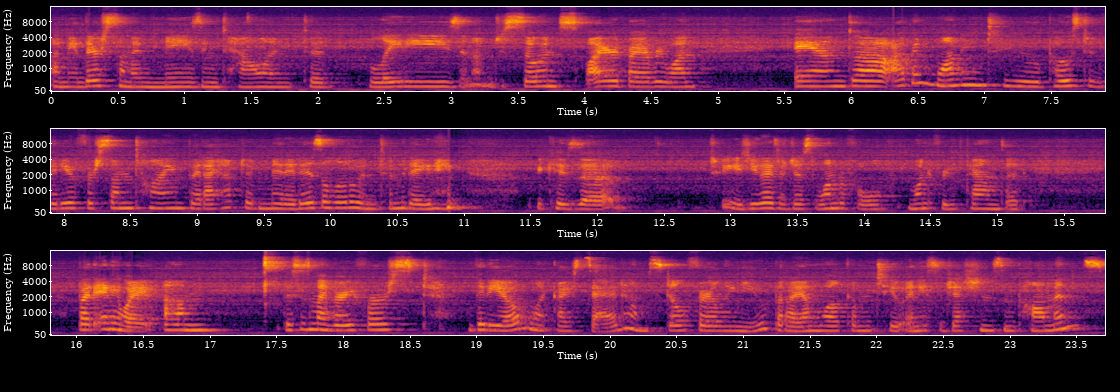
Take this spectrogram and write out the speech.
I mean, there's some amazing, talented ladies, and I'm just so inspired by everyone. And uh, I've been wanting to post a video for some time, but I have to admit it is a little intimidating because, uh, geez, you guys are just wonderful, wonderfully talented. But anyway, um, this is my very first video, like I said. I'm still fairly new, but I am welcome to any suggestions and comments.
